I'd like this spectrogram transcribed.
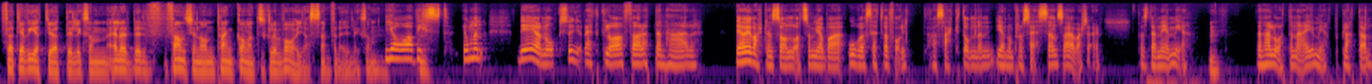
För att jag vet ju att det liksom, eller det fanns ju någon tanke om att det skulle vara jazzen för dig. Liksom. Ja, visst. Jo, men det är jag nog också rätt glad för att den här... Det har ju varit en sån låt som jag bara, oavsett vad folk har sagt om den genom processen, så har jag varit så här, fast den är med. Mm. Den här låten är ju med på plattan.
